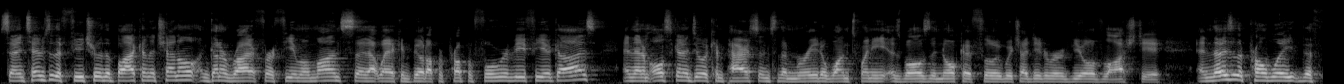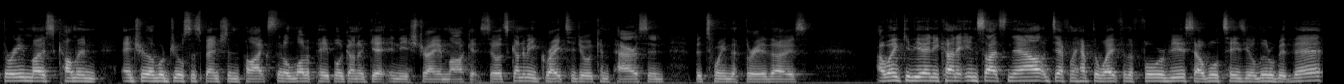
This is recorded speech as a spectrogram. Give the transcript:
So in terms of the future of the bike on the channel, I'm gonna ride it for a few more months so that way I can build up a proper full review for you guys. And then I'm also gonna do a comparison to the Merida 120 as well as the Norco Fluid, which I did a review of last year. And those are the, probably the three most common entry-level dual suspension bikes that a lot of people are gonna get in the Australian market. So it's gonna be great to do a comparison between the three of those. I won't give you any kind of insights now, definitely have to wait for the full review, so I will tease you a little bit there.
